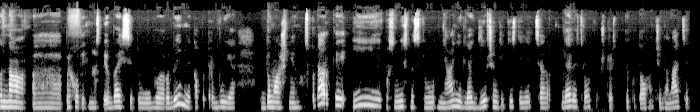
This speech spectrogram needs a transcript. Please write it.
Вона е, приходить на співбесіду в родину, яка потребує домашні господарки і по сумісництву няні для дівчинки, які здається 9 років, щось типу того, чи 12,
